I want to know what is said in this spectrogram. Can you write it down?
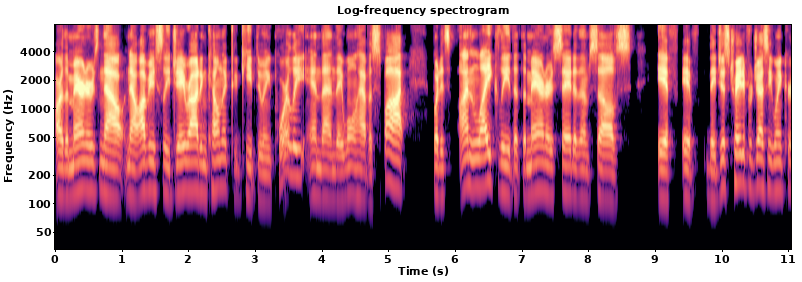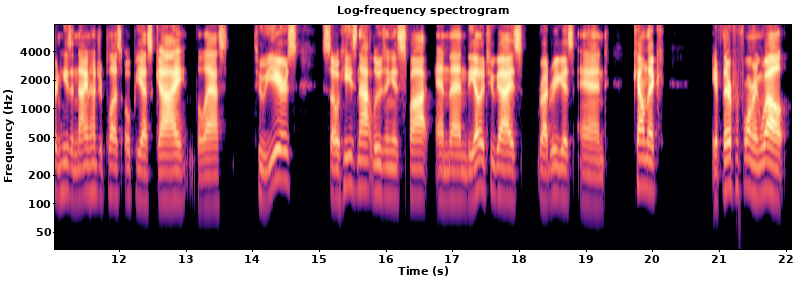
are the Mariners now? Now, obviously, J. Rod and Kelenic could keep doing poorly, and then they won't have a spot. But it's unlikely that the Mariners say to themselves, if if they just traded for Jesse Winker and he's a 900 plus OPS guy the last two years, so he's not losing his spot. And then the other two guys, Rodriguez and Kelenic, if they're performing well,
